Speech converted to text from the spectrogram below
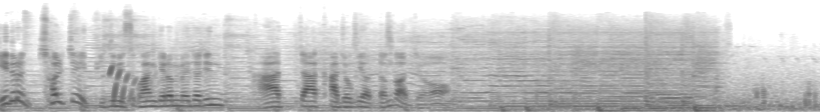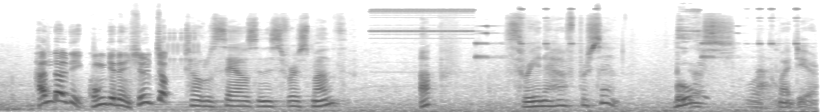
이들은 철저히 비즈니스 관계로 맺어진 가짜 가족이었던 거죠. 한 달 뒤 공개된 실적 Total sales in this first month up three and a half percent. Boost. Work, my dear.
